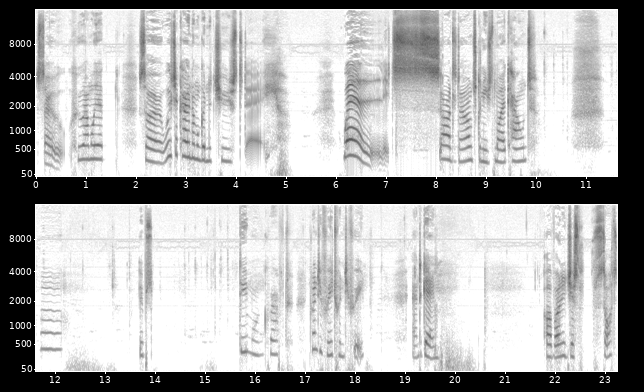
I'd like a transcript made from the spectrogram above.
so, who am I? So, which account am I going to choose today? Well, it's, I don't know, I'm just going to use my account. Uh, oops. D Minecraft 2323 and game. I've only just started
